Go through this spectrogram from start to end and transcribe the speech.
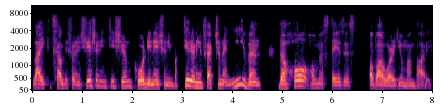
like cell differentiation in tissue, coordination in bacterial infection, and even the whole homeostasis of our human body.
